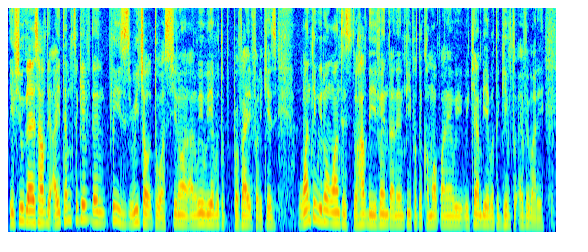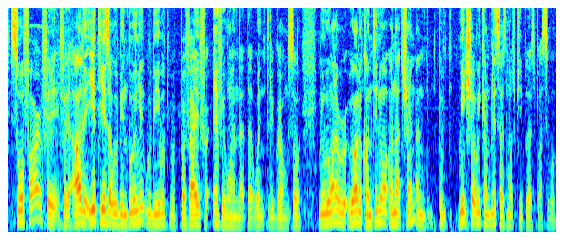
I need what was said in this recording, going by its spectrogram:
if you guys have the items to give, then please reach out to us, you know, and, and we'll be able to provide for the kids one thing we don't want is to have the event and then people to come up and then we, we can't be able to give to everybody. So far, for, for the, all the eight years that we've been doing it, we'll be able to provide for everyone that, that went to the ground. So, I mean, we want to we want to continue on that trend and to make sure we can bless as much people as possible.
